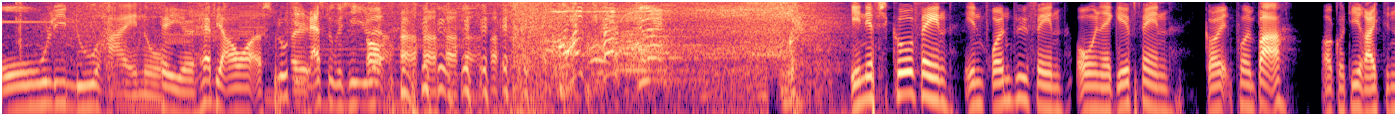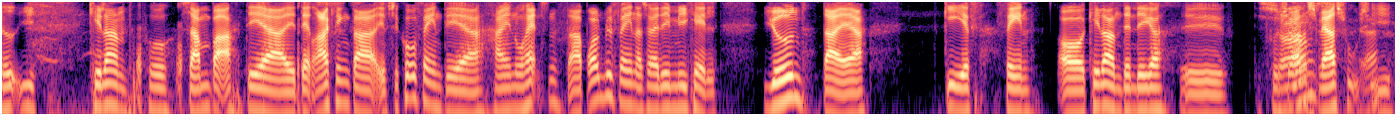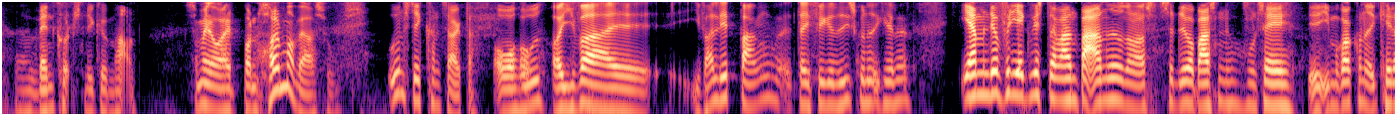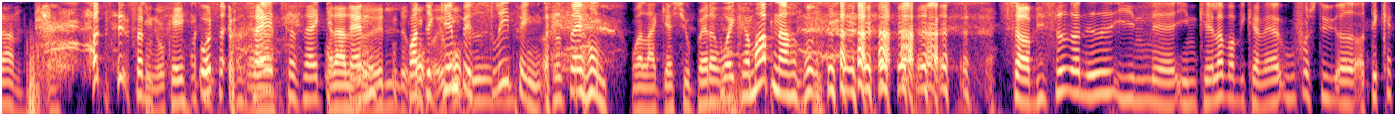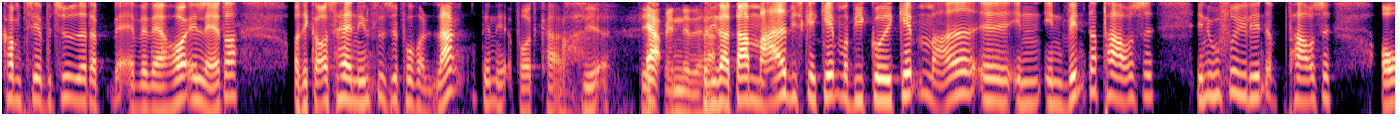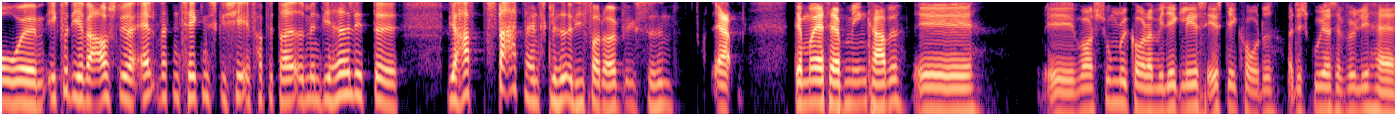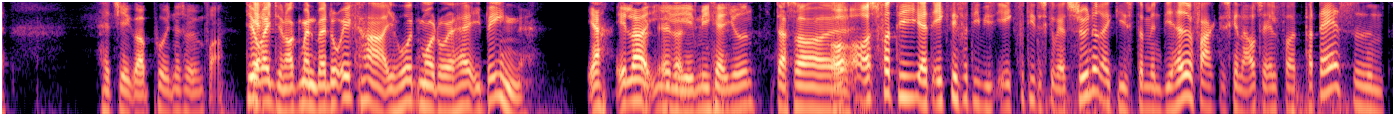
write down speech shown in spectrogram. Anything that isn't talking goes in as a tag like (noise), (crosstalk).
rolig nu, Heino. Hey, uh, happy hour er slut. Det er værst, du kan sige. En FCK-fan, en Brøndby-fan og en AGF-fan går ind på en bar og går direkte ned i kælderen på samme bar. Det er øh, Dan Rakling, der er FCK-fan, det er Heino Hansen, der er Brøndby-fan, og så er det Michael Jøden, der er GF-fan. Og kælderen, den ligger øh, på Sørens værtshus ja. ja. i Vandkunsten i København. Som er jo et Bornholmer værtshus. Uden stikkontakter overhovedet. Og I var, øh, I var lidt bange, da I fik at vide, at I skulle ned i kælderen? Jamen, det var fordi, jeg ikke vidste, der var en bar nede under os. Så det var bare sådan, hun sagde, "Øh, I må godt gå ned i kælderen. (laughs) det er sådan, tænkte, okay. Og så, så, så sagde, så sagde Er Dan, but the gimp is sleeping. Og så sagde hun, well, I guess you better wake him up now. (laughs) så vi sidder nede i en, øh, i en kælder, hvor vi kan være uforstyrret, og det kan komme til at betyde, at der vil være høj latter, og det kan også have en indflydelse på, hvor lang den her podcast oh. bliver. Det er Ja. spændende, det Fordi der, der er meget, vi skal igennem, og vi er gået igennem meget. Øh, en, en vinterpause, en ufrivillig vinterpause, og øh, ikke fordi jeg vil afsløre alt, hvad den tekniske chef har bedrevet, men vi havde lidt, øh, vi har haft startvanskeligheder lige for et øjeblik siden. Ja, det må jeg tage på min kappe. Øh, øh, vores Zoom-recorder ville ikke læse SD-kortet, og det skulle jeg selvfølgelig have, have tjekket op på, inden jeg tog hjemmefra. Det er jo Ja. rigtigt nok, men hvad du ikke har i hovedet, må du have i benene. Ja, eller i eller- eller, Michael Jøden. Der så... Øh, Og også fordi, at ikke det fordi, vi, ikke fordi det skal være et sønderegister, men vi havde jo faktisk en aftale for et par dage siden,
